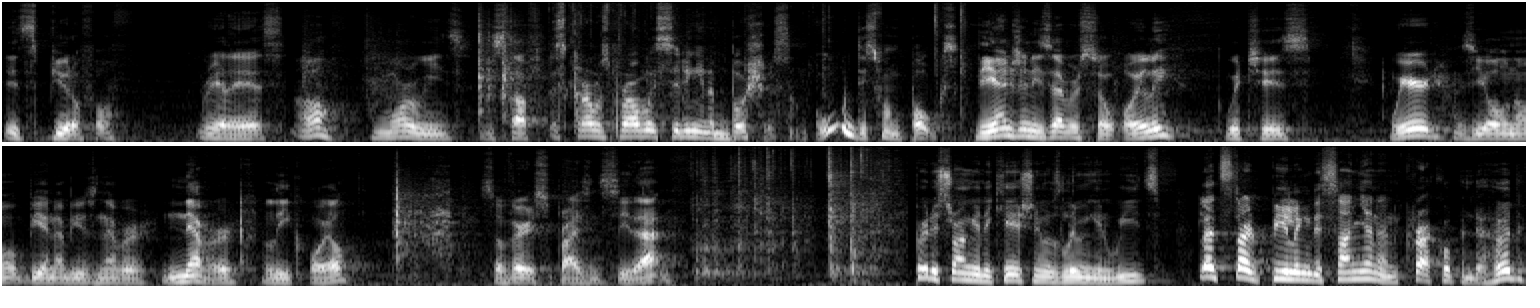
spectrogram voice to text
It's beautiful, really is. Oh, more weeds and stuff. This car was probably sitting in a bush or something. Ooh, this one pokes. The engine is ever so oily, which is weird. As you all know, BMWs never, never leak oil. So very surprising to see that. Pretty strong indication it was living in weeds. Let's start peeling this onion and crack open the hood.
